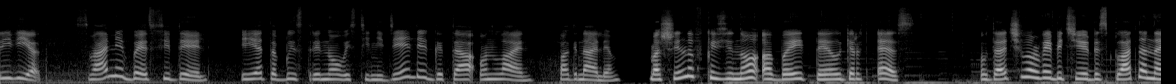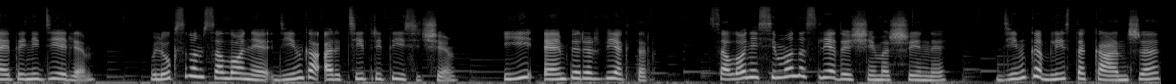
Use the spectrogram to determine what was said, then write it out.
Привет! С вами Бет Фидель, и это быстрые новости недели GTA Online. Погнали! Машина в казино Abay Tailgate S. Удачи вам выбить ее бесплатно на этой неделе. В люксовом салоне Dinka RT3000 и Emperor Vector. В салоне Симона следующие машины. Dinka Blista Kanja,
